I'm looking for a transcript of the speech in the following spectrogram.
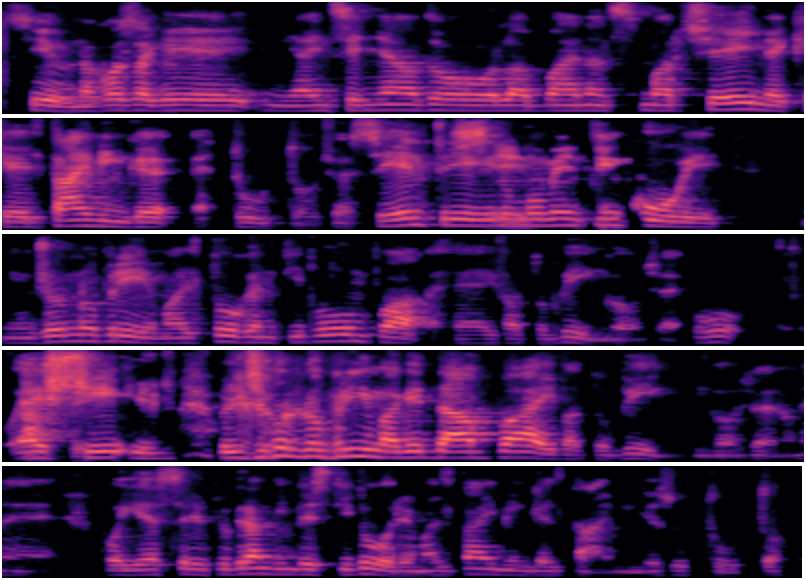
Sì, una cosa che mi ha insegnato la Binance Smart Chain è che il timing è tutto, cioè se entri sì. in un momento in cui un giorno prima il token ti pompa, eh, hai fatto bingo, cioè, o ah, esci sì. il, il, giorno prima che dampa, hai fatto bingo, cioè, non è, puoi essere il più grande investitore, ma il timing è il timing su tutto.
